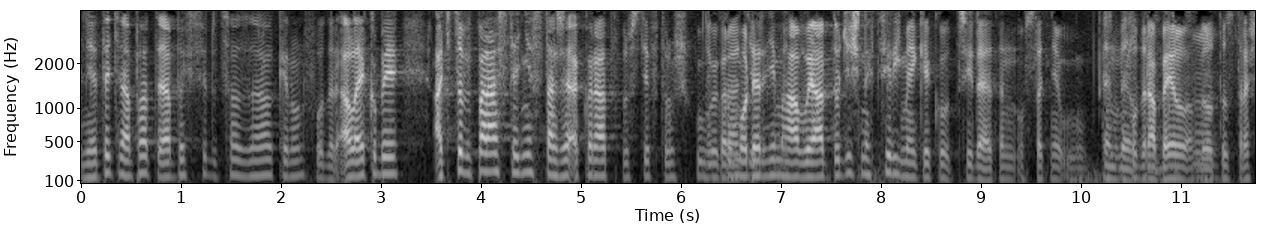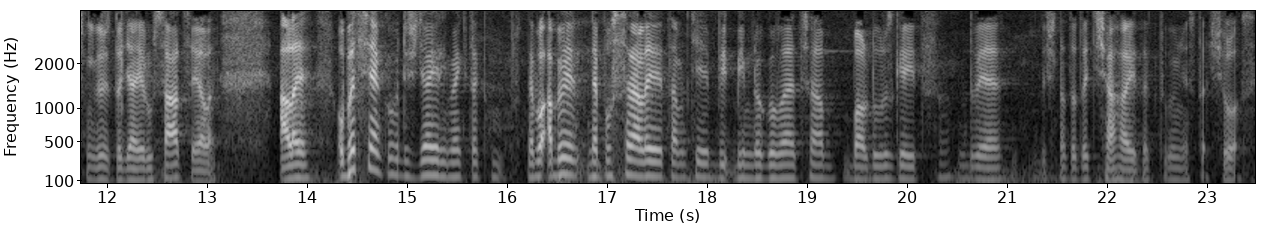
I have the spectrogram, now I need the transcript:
Mě teď napad, já bych si docela zahrál Cannon Fodder, ale jakoby, ať to vypadá stejně staře, akorát prostě v trošku Akorát jako moderním hávu. Já totiž nechci remake jako 3D, ten ostatně u ten byl. Fodra byl, Hmm. bylo to strašný, protože to dělají rusáci, ale ale obecně, jako když dělají remake, tak, nebo aby neposrali tam ti Be- Beamdogové třeba Baldur's Gate 2, když na to teď čahají, tak to by mě stačilo asi.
